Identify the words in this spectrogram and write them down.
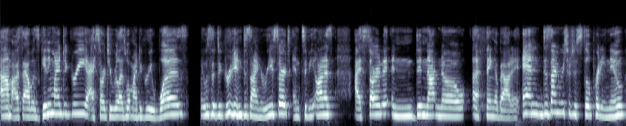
Um, as I was getting my degree, I started to realize what my degree was. It was a degree in design research. And to be honest, I started it and did not know a thing about it. And design research is still pretty new.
